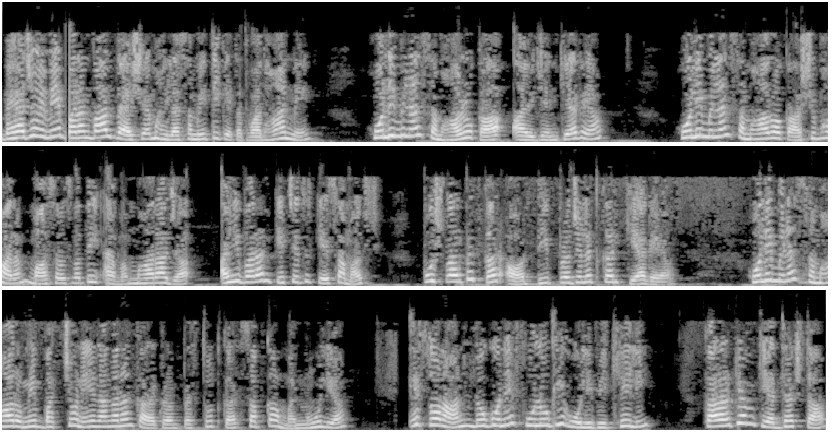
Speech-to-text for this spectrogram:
बहजोई में बरनवाल वैश्य महिला समिति के तत्वाधान में होली मिलन समारोह का आयोजन किया गया। होली मिलन समारोह का शुभारंभ माँ सरस्वती एवं महाराजा अहिबरन के चित्र के समक्ष पुष्प अर्पित कर और दीप प्रज्वलित कर किया गया। होली मिलन समारोह में बच्चों ने रंगारंग कार्यक्रम प्रस्तुत कर सबका मन मोह लिया। इस दौरान लोगों ने फूलों की होली भी खेली। कार्यक्रम की अध्यक्षता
